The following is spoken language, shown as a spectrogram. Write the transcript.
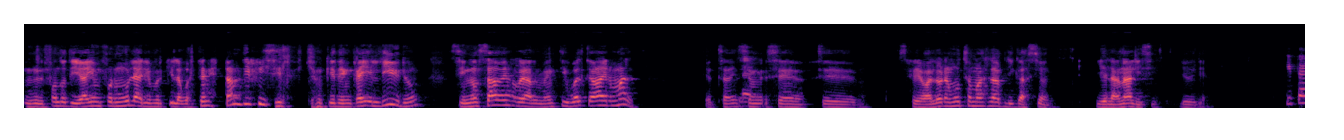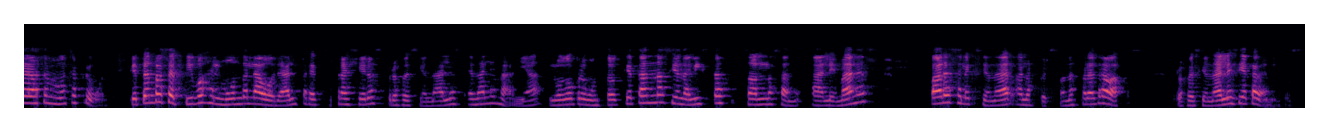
En el fondo te hay un formulario, porque la cuestión es tan difícil que aunque tengáis el libro, si no sabes realmente, igual te va a ir mal. ¿Cachai? Se, se, se valora mucho más la aplicación y el análisis, yo diría. Y te hacen muchas preguntas. ¿Qué tan receptivo es el mundo laboral para extranjeros profesionales en Alemania? Luego preguntó, ¿qué tan nacionalistas son los alemanes para seleccionar a las personas para trabajos profesionales y académicos?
